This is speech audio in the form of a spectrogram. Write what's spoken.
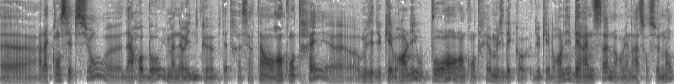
à la conception euh, d'un robot humanoïde que peut-être certains ont rencontré euh, au musée du Quai Branly ou pourront rencontrer au musée du Quai Branly, Berenson, on reviendra sur ce nom,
